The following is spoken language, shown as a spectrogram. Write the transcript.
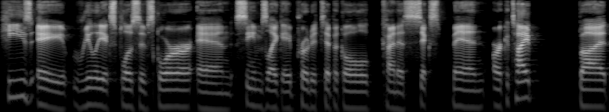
He's a really explosive scorer and seems like a prototypical kind of six man archetype. But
